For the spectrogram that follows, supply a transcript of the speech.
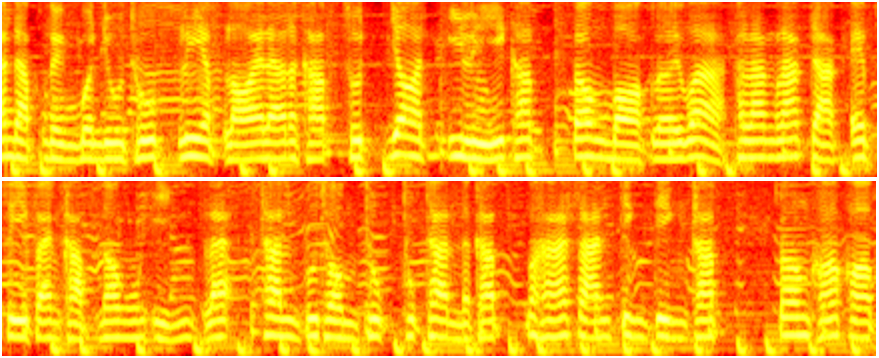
อันดับหนึ่งบน YouTube เรียบร้อยแล้วนะครับ สุดยอดอีหลีครับ ต้องบอกเลยว่าพลังรักจาก FC แฟนคลับน้องอุงอิง และท่านผู้ชมทุกทุกท่านนะครับ มหาศาลจริง ๆ ครับ ต้องขอขอบ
